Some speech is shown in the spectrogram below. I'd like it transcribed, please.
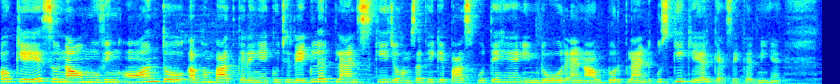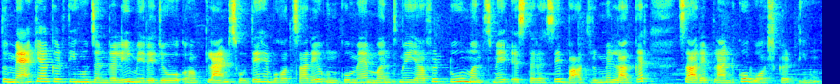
Okay so now moving on तो अब हम बात करेंगे कुछ रेगुलर प्लांट्स की जो हम सभी के पास होते हैं इंडोर एंड आउटडोर प्लांट उसकी केयर कैसे करनी है? तो मैं क्या करती हूँ जनरली मेरे जो प्लांट्स होते हैं बहुत सारे, उनको मैं मंथ में या फिर टू मंथ्स में इस तरह से बाथरूम में लाकर सारे प्लांट को वॉश करती हूँ।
